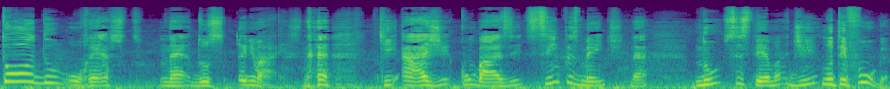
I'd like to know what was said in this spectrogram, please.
todo o resto, né, dos animais, né, que age com base simplesmente, né, no sistema de luta e fuga.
